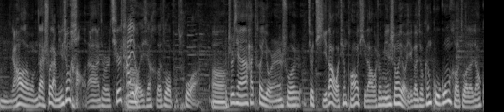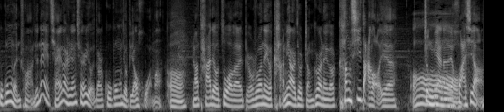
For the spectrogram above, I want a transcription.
嗯，然后我们再说点民生好的，就是其实他也有一些合作不错。嗯之前还特意有人说，就提到我听朋友提到，我说民生有一个就跟故宫合作的，叫故宫文创。就那前一段时间确实有一段故宫就比较火嘛，哦然后他就做了，比如说那个卡面，就整个那个康熙大老爷哦，正面的那画像，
